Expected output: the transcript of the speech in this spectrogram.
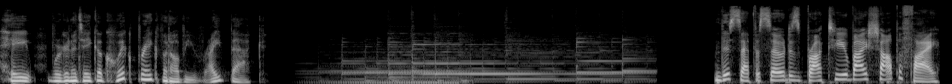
Hey, we're going to take a quick break, but I'll be right back. This episode is brought to you by Shopify.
